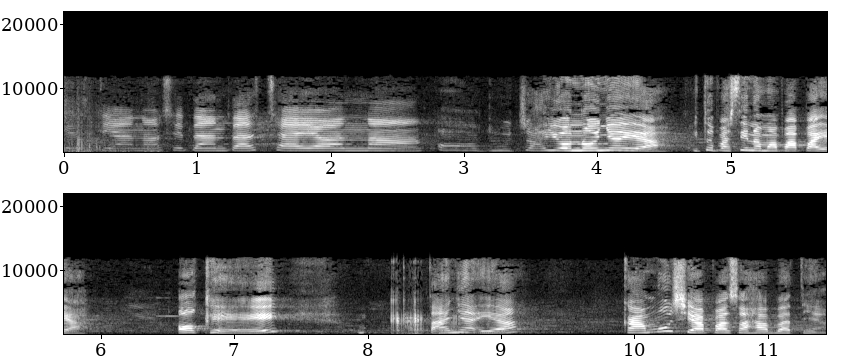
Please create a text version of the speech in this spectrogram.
Kristiana Sitanta Cahyono. Aduh Cahyononya ya. Itu pasti nama papa ya? Oke. Tanya ya. Kamu siapa sahabatnya?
